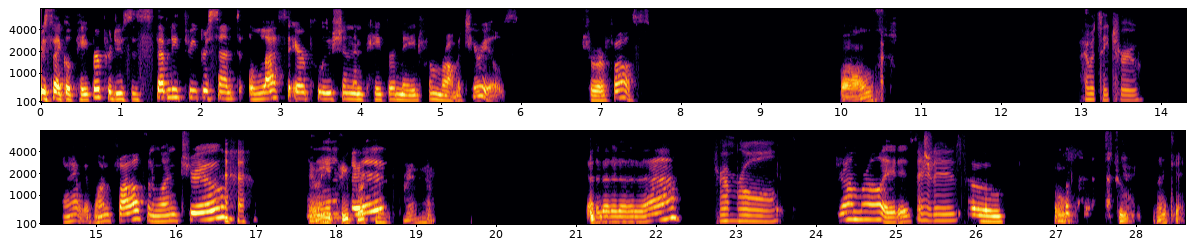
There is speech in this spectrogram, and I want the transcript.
Recycled paper produces 73% less air pollution than paper made from raw materials. True or false? False. I would say true. All right, we have one false and one true. and is da, da, da. Drum roll. drum roll. It is There it is. true. Oh, it's true. Okay.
